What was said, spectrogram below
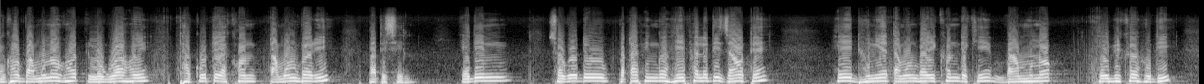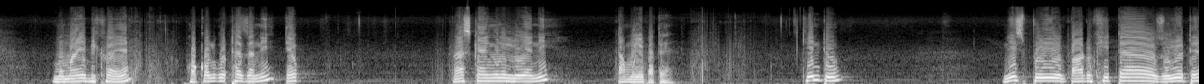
এঘৰ বামুণৰ ঘৰত লগোৱা হৈ থাকোঁতে এখন তামোল বাৰী পাতিছিল। এদিন স্বৰ্গদেউ প্ৰতাপসিংহ সেইফালেদি যাওঁতে সেই ধুনীয়া তামোল বাৰীখন দেখি বামুণক সেই বিষয়ে সুধি মোমাইৰ বিষয়ে সকলো কথা জানি তেওঁক ৰাজকাৰেঙলৈ লৈ আনি তামোলি পাতে। কিন্তু নিজ পৰি পাৰদৰ্শিতাৰ জৰিয়তে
